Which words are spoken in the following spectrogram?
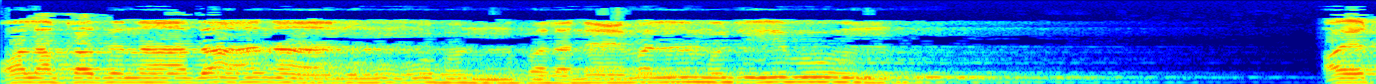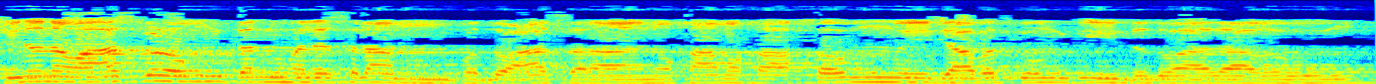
ولقد نادانا نوح فلنعم المجيبون. او یقینا نواز کرو تنوح علیہ السلام پر دعا سران و خام خاصم اجابت کن کی دعا داغو.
